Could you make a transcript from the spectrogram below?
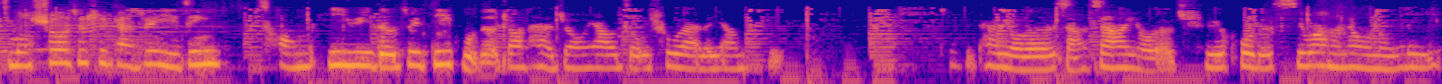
怎么说，就是感觉已经从抑郁的最低谷的状态中要走出来的样子，就是她有了想象，有了去获得希望的那种能力。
